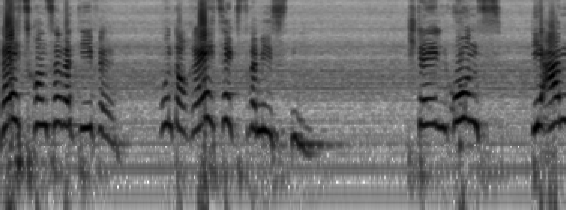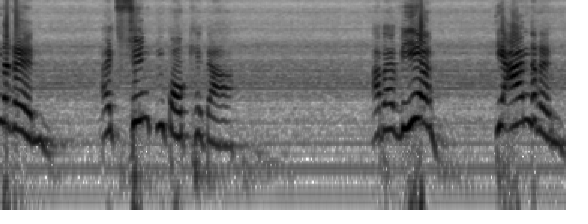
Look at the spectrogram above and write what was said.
Rechtskonservative und auch Rechtsextremisten stellen uns, die anderen, als Sündenbocke dar. Aber wir, die anderen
